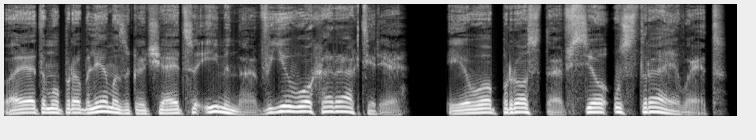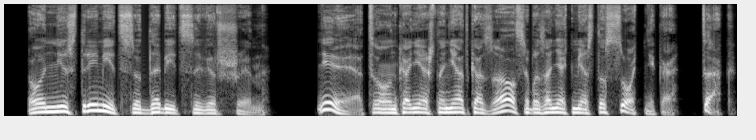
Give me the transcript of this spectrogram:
Поэтому проблема заключается именно в его характере. Его просто все устраивает. Он не стремится добиться вершин. Нет, он, конечно, не отказался бы занять место сотника. Так,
